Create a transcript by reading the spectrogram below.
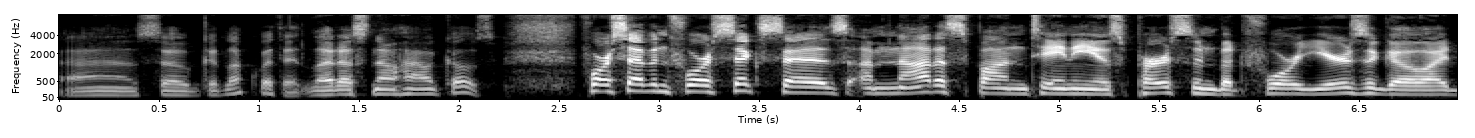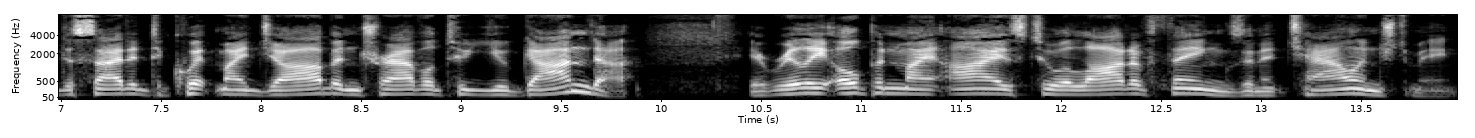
Uh, so good luck with it. Let us know how it goes. 4746 says, I'm not a spontaneous person, but four years ago I decided to quit my job and travel to Uganda. It really opened my eyes to a lot of things and it challenged me.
